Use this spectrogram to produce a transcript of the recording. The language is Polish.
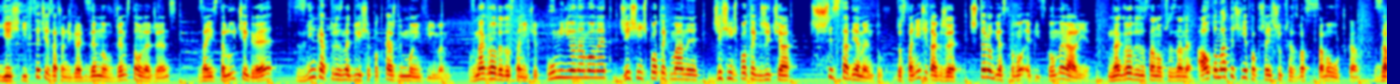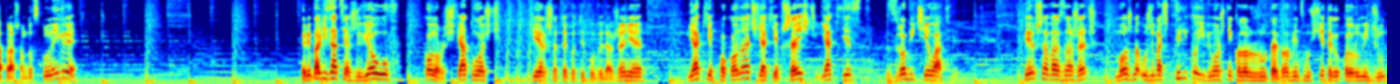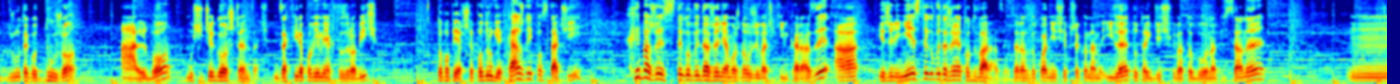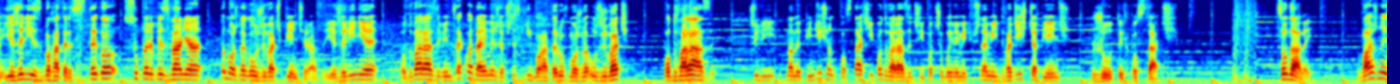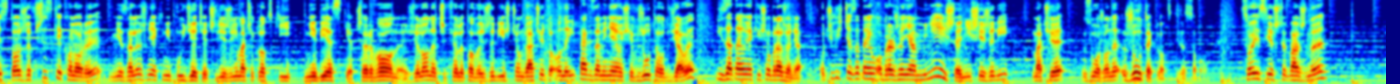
Jeśli chcecie zacząć grać ze mną w Gemstone Legends, zainstalujcie grę z linka, który znajduje się pod każdym moim filmem. W nagrodę dostaniecie pół miliona monet, 10 potek many, 10 potek życia, 300 diamentów. Dostaniecie także czterogwiazdkową epicką meralię. Nagrody zostaną przyznane automatycznie po przejściu przez Was samouczka. Zapraszam do wspólnej gry. Rywalizacja żywiołów, kolor światłość, pierwsze tego typu wydarzenie. Jak je pokonać, jak je przejść, jak jest zrobić je łatwiej. Pierwsza ważna rzecz, można używać tylko i wyłącznie koloru żółtego, więc musicie tego koloru mieć żół- żółtego dużo, albo musicie go oszczędzać. Za chwilę powiemy, jak to zrobić. To po pierwsze. Po drugie, każdej postaci, chyba że z tego wydarzenia można używać kilka razy, a jeżeli nie jest z tego wydarzenia, to dwa razy. Zaraz dokładnie się przekonamy ile. Tutaj gdzieś chyba to było napisane. Mm, Jeżeli jest bohater z tego super wyzwania, to można go używać 5 razy. Jeżeli nie, to dwa razy, więc zakładajmy, że wszystkich bohaterów można używać po dwa razy. Czyli mamy 50 postaci po dwa razy, czyli potrzebujemy mieć przynajmniej 25 żółtych postaci. Co dalej? Ważne jest to, że wszystkie kolory, niezależnie jakimi pójdziecie, czyli jeżeli macie klocki niebieskie, czerwone, zielone czy fioletowe, jeżeli je ściągacie, to one i tak zamieniają się w żółte oddziały i zadają jakieś obrażenia. Oczywiście zadają obrażenia mniejsze niż jeżeli macie złożone żółte klocki ze sobą. Co jest jeszcze ważne?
